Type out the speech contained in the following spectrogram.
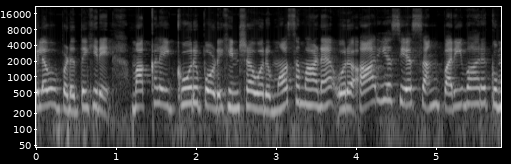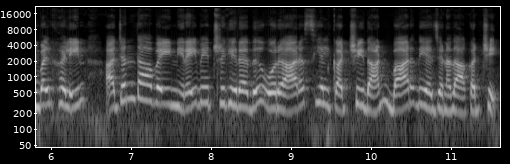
பிளவுபடுத்துகிறேன். மக்களை கூறு போடுகின்ற ஒரு மோசமான ஒரு ஆர்எஸ்எஸ் சங் பரிவார கும்பல்களின் அஜந்தாவை நிறைவேற்றுகிறது ஒரு அரசியல் கட்சி தான் பாரதிய ஜனதா கட்சி.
